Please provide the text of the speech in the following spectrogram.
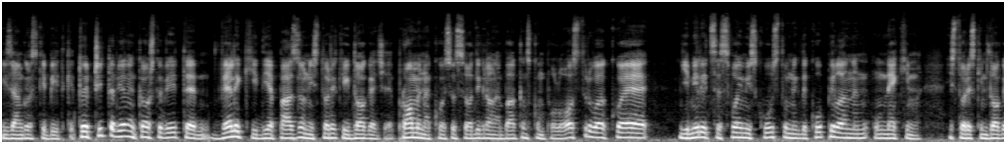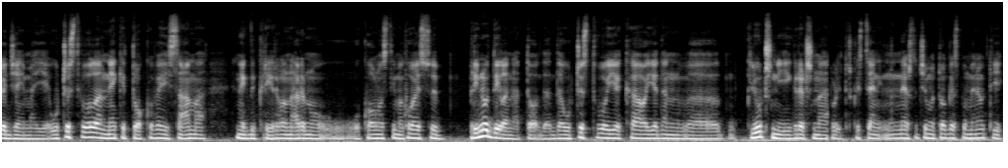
iz Angorske bitke. To je čitav jedan, kao što vidite, veliki dijapazon istorijskih događaja, promena koje su se odigrale na Balkanskom poluostrovu, a koje je Milica svojim iskustvom negde kupila na, u nekim istorijskim događajima je učestvovala, neke tokove i sama negde kreirala, naravno u okolnostima koje su je prinudile na to da, da učestvuje kao jedan uh, ključni igrač na političkoj sceni. Nešto ćemo toga spomenuti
